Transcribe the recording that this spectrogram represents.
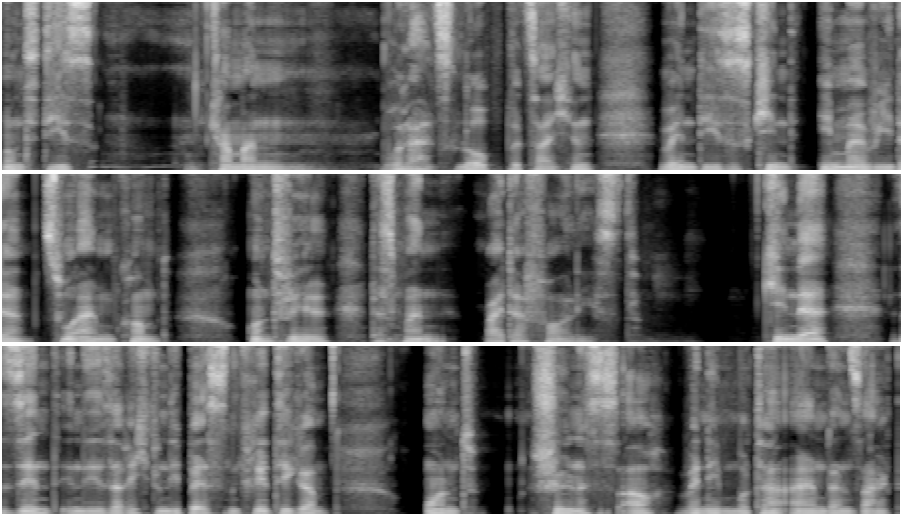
und dies kann man wohl als Lob bezeichnen, wenn dieses Kind immer wieder zu einem kommt und will, dass man weiter vorliest. Kinder sind in dieser Richtung die besten Kritiker. Und schön ist es auch, wenn die Mutter einem dann sagt,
